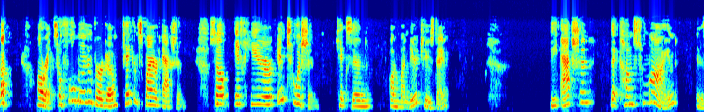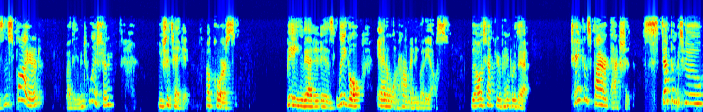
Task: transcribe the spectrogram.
All right, so full moon in Virgo, take inspired action. So if your intuition kicks in on Monday or Tuesday, the action that comes to mind is inspired by the intuition, you should take it. Of course, being that it is legal and it won't harm anybody else. We always have to remember that. Take inspired action. Step into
